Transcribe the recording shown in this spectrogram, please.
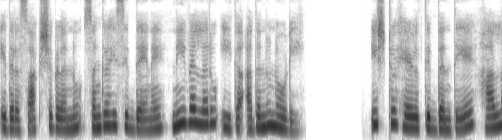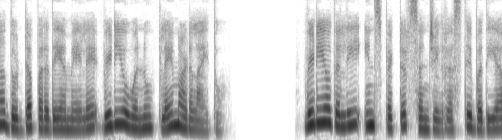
ಇದರ ಸಾಕ್ಷ್ಯಗಳನ್ನು ಸಂಗ್ರಹಿಸಿದ್ದೇನೆ, ನೀವೆಲ್ಲರೂ ಈಗ ಅದನ್ನು ನೋಡಿ. ಇಷ್ಟು ಹೇಳುತ್ತಿದ್ದಂತೆಯೇ ಹಾಲ್ನ ದೊಡ್ಡ ಪರದೆಯ ಮೇಲೆ ವಿಡಿಯೋವನ್ನು ಪ್ಲೇ ಮಾಡಲಾಯಿತು. ವಿಡಿಯೋದಲ್ಲಿ ಇನ್ಸ್ಪೆಕ್ಟರ್ ಸಂಜಯ್ ರಸ್ತೆ ಬದಿಯ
